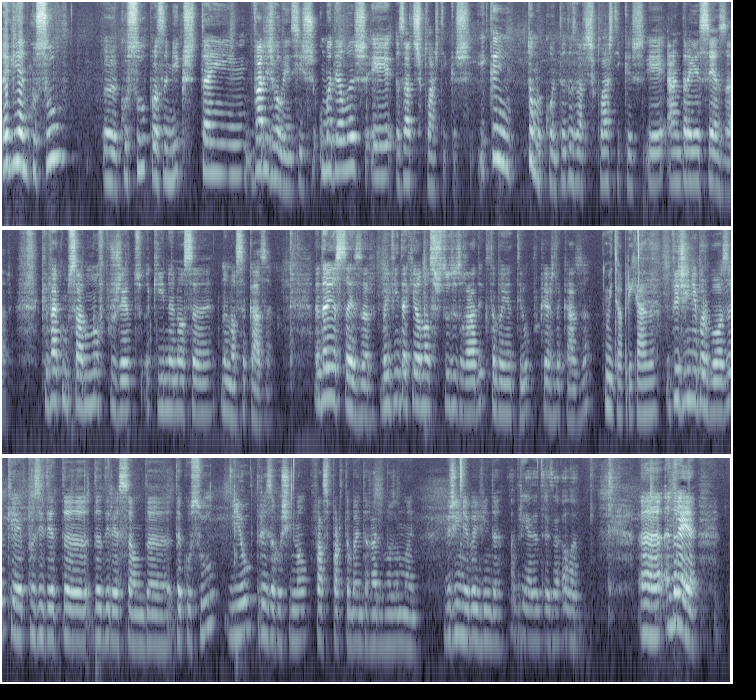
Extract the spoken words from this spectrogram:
A Guiana COSUL uh, COSUL, para os amigos, tem várias valências. Uma delas é as artes plásticas. E quem toma conta das artes plásticas é a Andrea César, que vai começar um novo projeto aqui na nossa, na nossa casa. Andréia César, bem-vinda aqui ao nosso estúdio de rádio, que também é teu, porque és da casa. Muito obrigada. Virgínia Barbosa, que é presidente da, da direção da, da COSUL, e eu, Teresa Rochinol, que faço parte também da Rádio Voz Online. Virgínia, bem-vinda. Obrigada, Teresa. Olá. Uh, Andréia,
